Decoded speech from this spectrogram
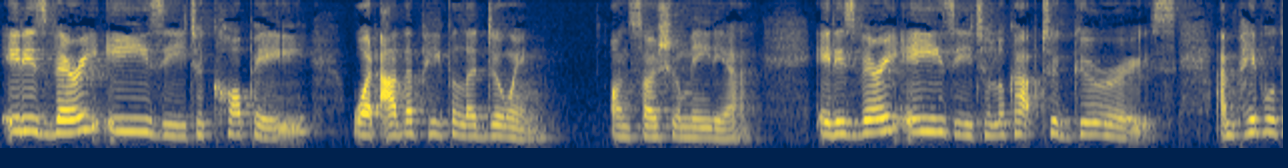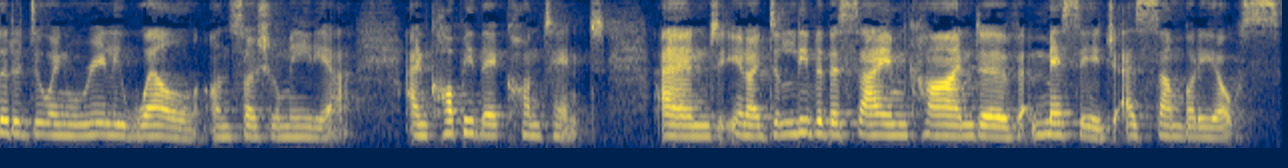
It is very easy to copy what other people are doing on social media. It is very easy to look up to gurus and people that are doing really well on social media and copy their content and, you know, deliver the same kind of message as somebody else.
